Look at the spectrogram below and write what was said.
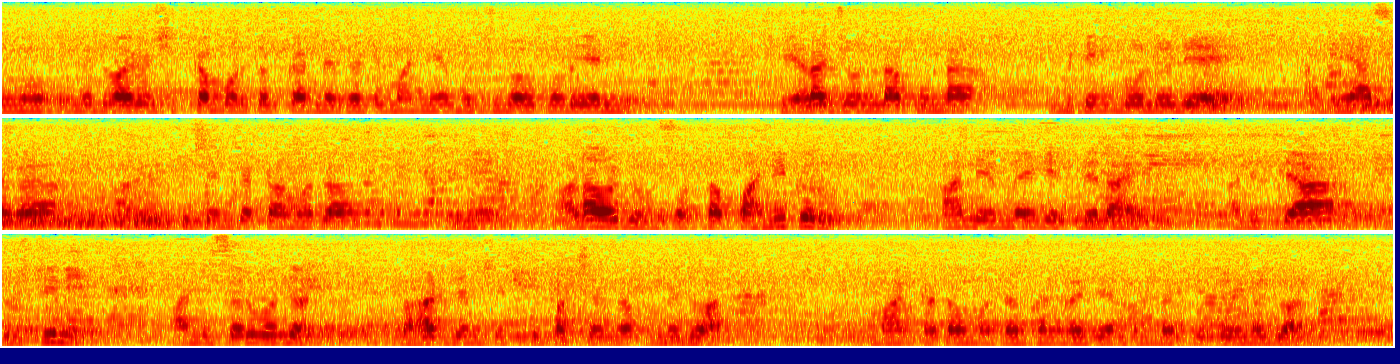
उमेदवारीवर शिक्कामोर्तब करण्यासाठी माननीय बच्चूभाऊ कडू यांनी तेरा जूनला पुन्हा मिटिंग बोलवली आहे. आणि या सगळ्या अरविंद पिसेंच्या कामाचा त्यांनी आढावा घेऊन स्वतः पाहणी करून हा निर्णय घेतलेला आहे. आणि त्या दृष्टीने आम्ही सर्वजण प्रहार जनशक्ती पक्षाचा उमेदवार मान खटाव मतदारसंघाचे आमदारकीचे उमेदवार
